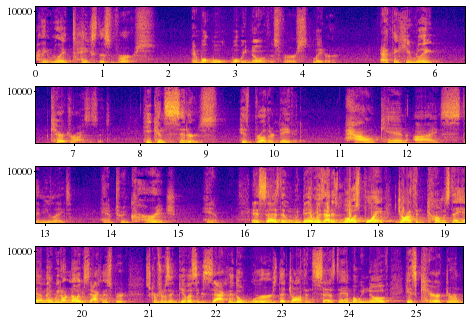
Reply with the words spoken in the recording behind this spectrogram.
I think, really takes this verse and what, we'll, what we know of this verse later, and I think he really characterizes it. He considers his brother David. How can I stimulate him, to encourage him? And it says that when David was at his lowest point, Jonathan comes to him, and we don't know exactly, Scripture doesn't give us exactly the words that Jonathan says to him, but we know of his character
